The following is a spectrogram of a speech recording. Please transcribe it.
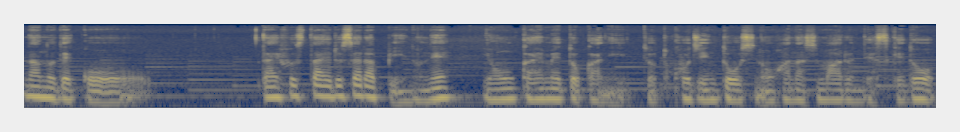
なのでこうライフスタイルセラピーのね4回目とかにちょっと個人投資のお話もあるんですけど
